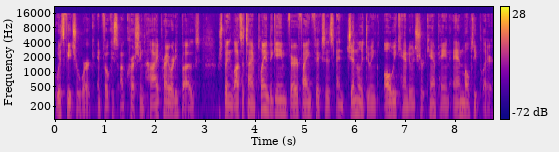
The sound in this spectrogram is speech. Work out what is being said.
with feature work and focused on crushing high priority bugs. We're spending lots of time playing the game, verifying fixes, and generally doing all we can to ensure campaign and multiplayer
